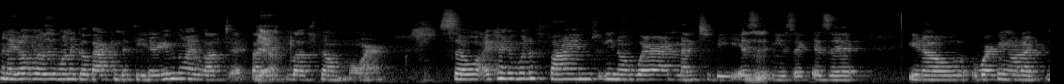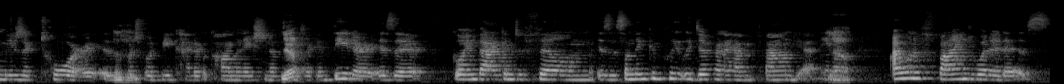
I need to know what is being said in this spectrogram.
And I don't really want to go back into theater, even though I loved it, but Yeah. I love film more. So I kind of want to find, you know, where I'm meant to be. Is Mm-hmm. it music? Is it, you know, working on a music tour, is, Mhm. which would be kind of a combination of Yeah. music and theater? Is it going back into film? Is it something completely different I haven't found yet? You know, No. I want to find what it is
